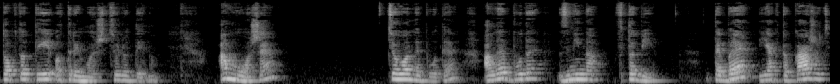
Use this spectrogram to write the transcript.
Тобто ти отримуєш цю людину. А може, цього не буде, але буде зміна в тобі. Тебе, як то кажуть,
